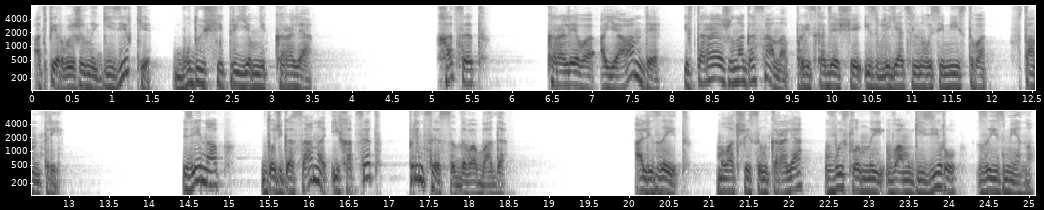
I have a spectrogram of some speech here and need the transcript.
от первой жены Гизирки, будущий преемник короля. Хацет, королева Аяанде – и вторая жена Гасана, происходящая из влиятельного семейства в Тантри. Зейнаб, дочь Гасана и Хацет, принцесса Давабада. Ализейд, младший сын короля, высланный в Амгизиру за измену.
